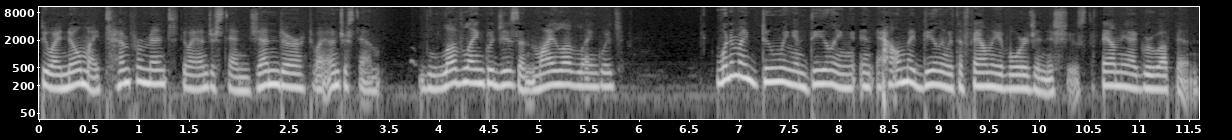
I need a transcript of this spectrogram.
Do I know my temperament? Do I understand gender? Do I understand love languages and my love language? What am I doing and dealing and how am I dealing with the family of origin issues, the family I grew up in?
